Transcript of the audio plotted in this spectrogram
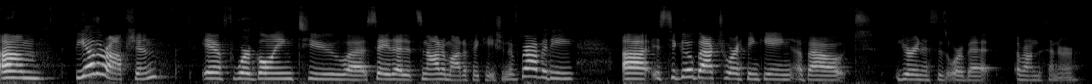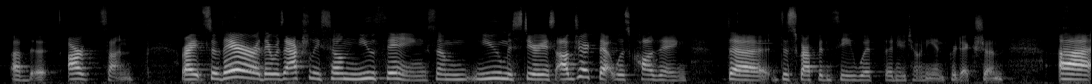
Um, the other option, if we're going to uh, say that it's not a modification of gravity, uh, is to go back to our thinking about Uranus's orbit around the center of the, our sun. Right? So there, there was actually some new thing, some new mysterious object that was causing the discrepancy with the Newtonian prediction. Uh,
